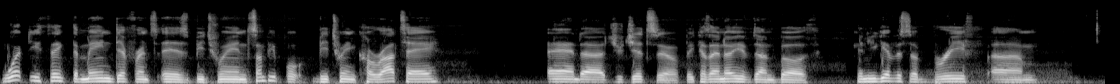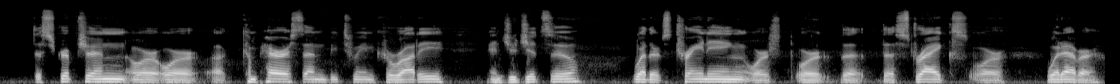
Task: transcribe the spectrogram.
What do you think the main difference is between some people between karate and uh, jiu-jitsu? Because I know you've done both. Can you give us a brief um, description or, or a comparison between karate and jiu-jitsu, whether it's training or or the the strikes or whatever?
